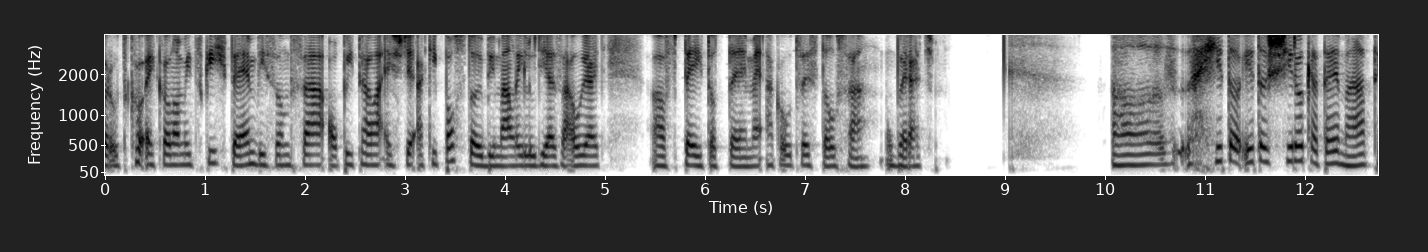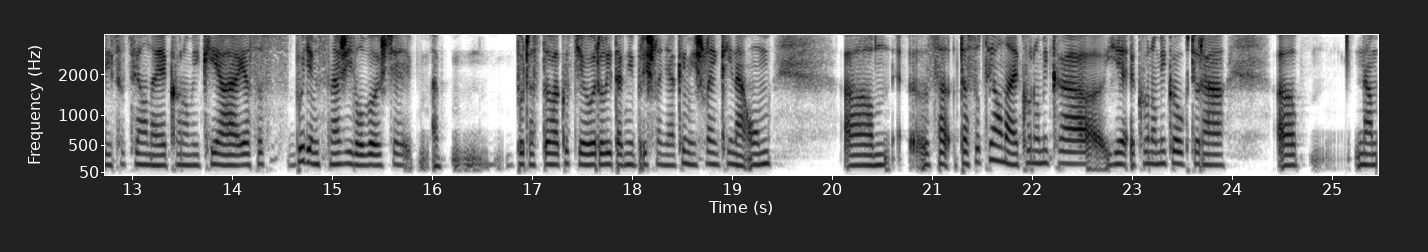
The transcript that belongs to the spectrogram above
prudko ekonomických tém by som sa opýtala ešte, aký postoj by mali ľudia zaujať v tejto téme, akou cestou sa uberať. Je to, je to široká téma tej sociálnej ekonomiky a ja sa budem snažiť, lebo ešte počas toho, ako ste hovorili, tak mi prišli nejaké myšlienky na um. Sa, tá sociálna ekonomika je ekonomikou, ktorá nám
